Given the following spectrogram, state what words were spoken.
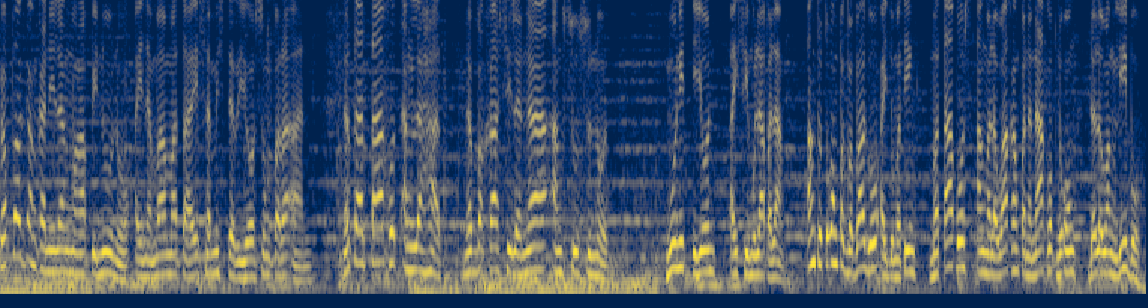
kapag ang kanilang mga pinuno ay namamatay sa misteryosong paraan, natatakot ang lahat na baka sila na ang susunod. Ngunit iyon ay simula pa lang. Ang totoong pagbabago ay dumating matapos ang malawakang pananakop noong 2022.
